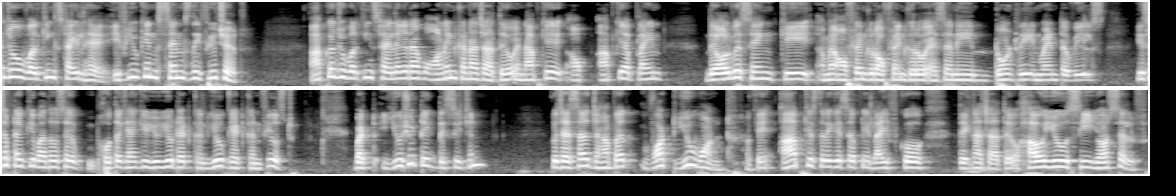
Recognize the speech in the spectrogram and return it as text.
जो वर्किंग स्टाइल है if you can sense the future आपका जो वर्किंग स्टाइल है, अगर आप ऑनलाइन करना चाहते हो एंड आपके आपके अपलाइन दे ऑलवेज सेंग कि हमें ऑफलाइन करो ऑफलाइन करो, ऐसा नहीं डोंट री इन्वेंट व्हील्स ये सब टाइप की बातों से होता क्या है कि you you that you get confuse but you should take decision कुछ ऐसा जहाँ पर वॉट यू वॉन्ट ओके आप किस तरीके से अपनी लाइफ को देखना चाहते हो how you see yourself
